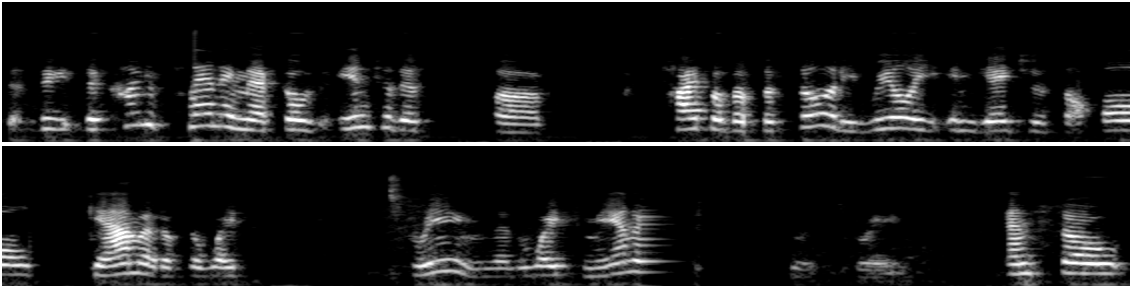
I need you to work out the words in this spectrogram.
The, the, the kind of planning that goes into this uh, type of a facility really engages the whole gamut of the waste stream, the waste management stream. And so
